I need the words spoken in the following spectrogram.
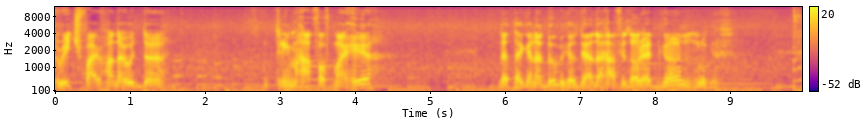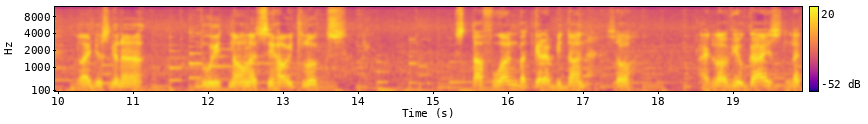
reach 500 I would uh, trim half of my hair that I gonna do because the other half is already gone look so I just gonna do it now. Let's see how it looks. It's tough one but gotta be done. So I love you guys. Let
